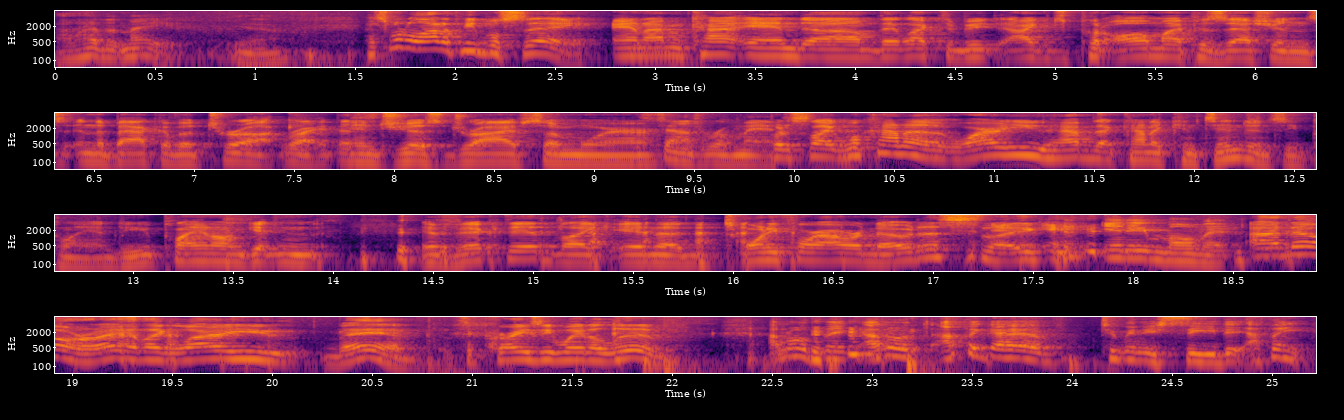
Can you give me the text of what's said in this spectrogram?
I'll have it made. You know. That's what a lot of people say, and I'm kind Of, and um, they like to be. I could just put all my possessions in the back of a truck, Right, and just drive somewhere. Sounds romantic. But it's like, what kind of? Why do you have that kind of contingency plan? Do you plan on getting evicted like in a 24 hour notice? Like, any moment. I know, right? Like, why are you, man? It's a crazy way to live. I don't think I don't. I think I have too many CD. I think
